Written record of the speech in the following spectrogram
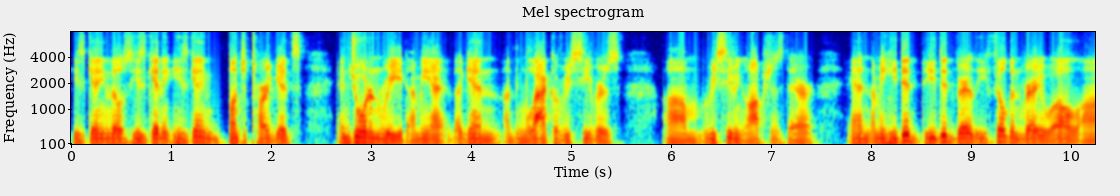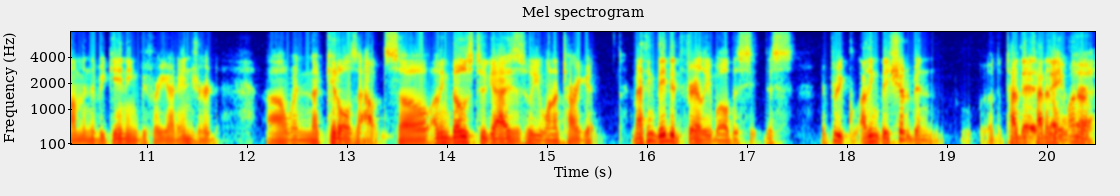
he's getting those, he's getting he's getting a bunch of targets, and Jordan Reed. I mean, I, again, I think lack of receivers um, receiving options there. And I mean, he did he did very he filled in very well um, in the beginning before he got injured uh, when uh, Kittle's out. So I think those two guys is who you want to target. I, mean, I think they did fairly well this this. They're pretty. I think they should have been uh, tied They- tied they the one. or-.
